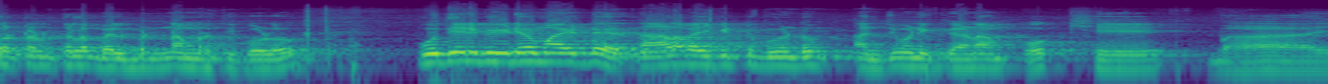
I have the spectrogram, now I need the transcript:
തൊട്ടടുത്തുള്ള ബെൽ ബട്ടൺ അമർത്തിക്കോളൂ. പുതിയൊരു വീഡിയോ ആയിട്ട് നാളെ വൈകിട്ട് വീണ്ടും അഞ്ചു മണിക്ക് കാണാം. ഓക്കെ ബായ്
